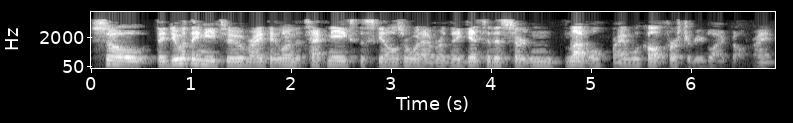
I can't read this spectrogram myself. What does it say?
So they do what they need to, right? They learn the techniques, the skills or whatever. They get to this certain level, right? We'll call it first degree black belt, right?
